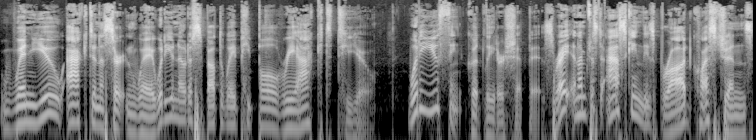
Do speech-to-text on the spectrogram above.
When you act in a certain way, what do you notice about the way people react to you? What do you think good leadership is, right? And I'm just asking these broad questions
